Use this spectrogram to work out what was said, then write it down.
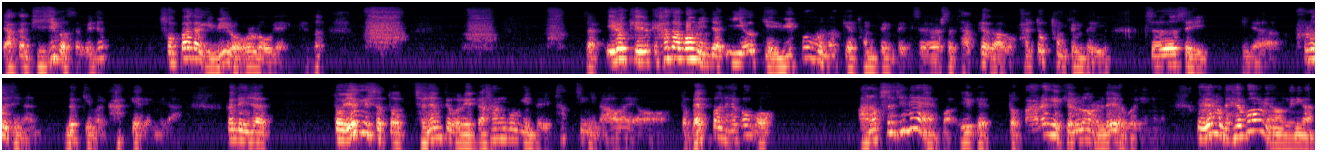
약간 뒤집었어. 그죠? 손바닥이 위로 올라오게 해서 자, 이렇게 이렇게 하다 보면 이제 이 어깨, 윗부분 어깨 통증들이 슬슬 잡혀가고 팔뚝 통증들이 서서히 이제 풀어지는 느낌을 갖게 됩니다. 근데 이제 또 여기서 또 전형적으로 일단 한국인들이 특징이 나와요. 또 몇 번 해보고 안 없어지네. 뭐 이렇게 또 빠르게 결론을 내려버리는. 그러니까 여러분들 해보면 그러니까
